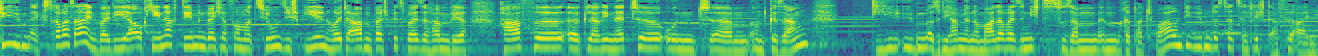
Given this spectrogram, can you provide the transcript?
Die üben extra was ein, weil die ja auch je nachdem, in welcher Formation sie spielen. Heute Abend beispielsweise haben wir Harfe, äh, Klarinette und, ähm, und Gesang. Die üben, also die haben ja normalerweise nichts zusammen im Repertoire und die üben das tatsächlich dafür ein.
